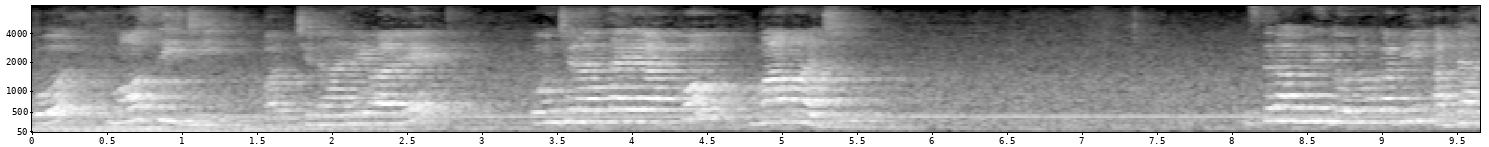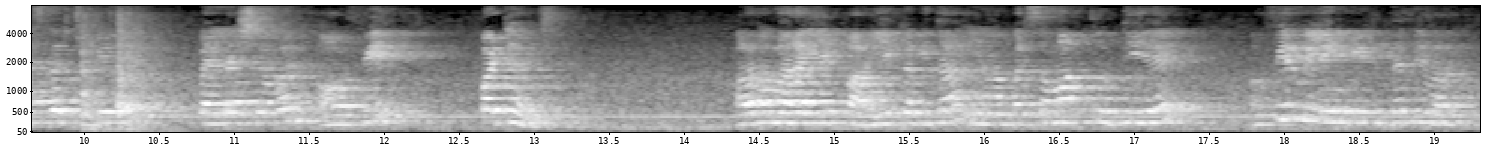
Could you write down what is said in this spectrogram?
कौन मौसी जी। और चिढ़ाने वाले, कौन चिढ़ाता है आपको? मामा जी। इस तरह हमने दोनों का भी अभ्यास कर चुके हैं। पहला श्रवण और फिर पठन। और हमारा ये ये कविता यहाँ पर समाप्त होती है। और फिर मिलेंगे। धन्यवाद।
